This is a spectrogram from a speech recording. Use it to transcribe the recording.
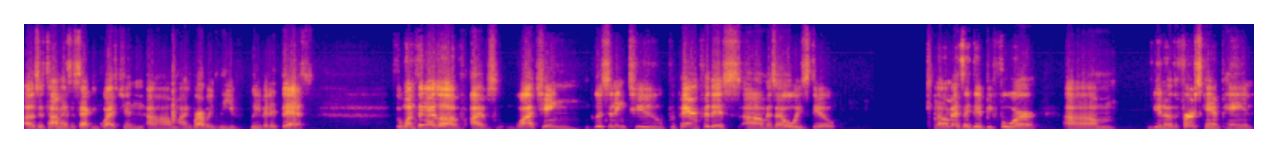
unless if Tom has a second question, um, I can probably leave leave it at this. The one thing I love, I was watching, listening to, preparing for this, um, as I always do, um, as I did before, um, you know, the first campaign.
